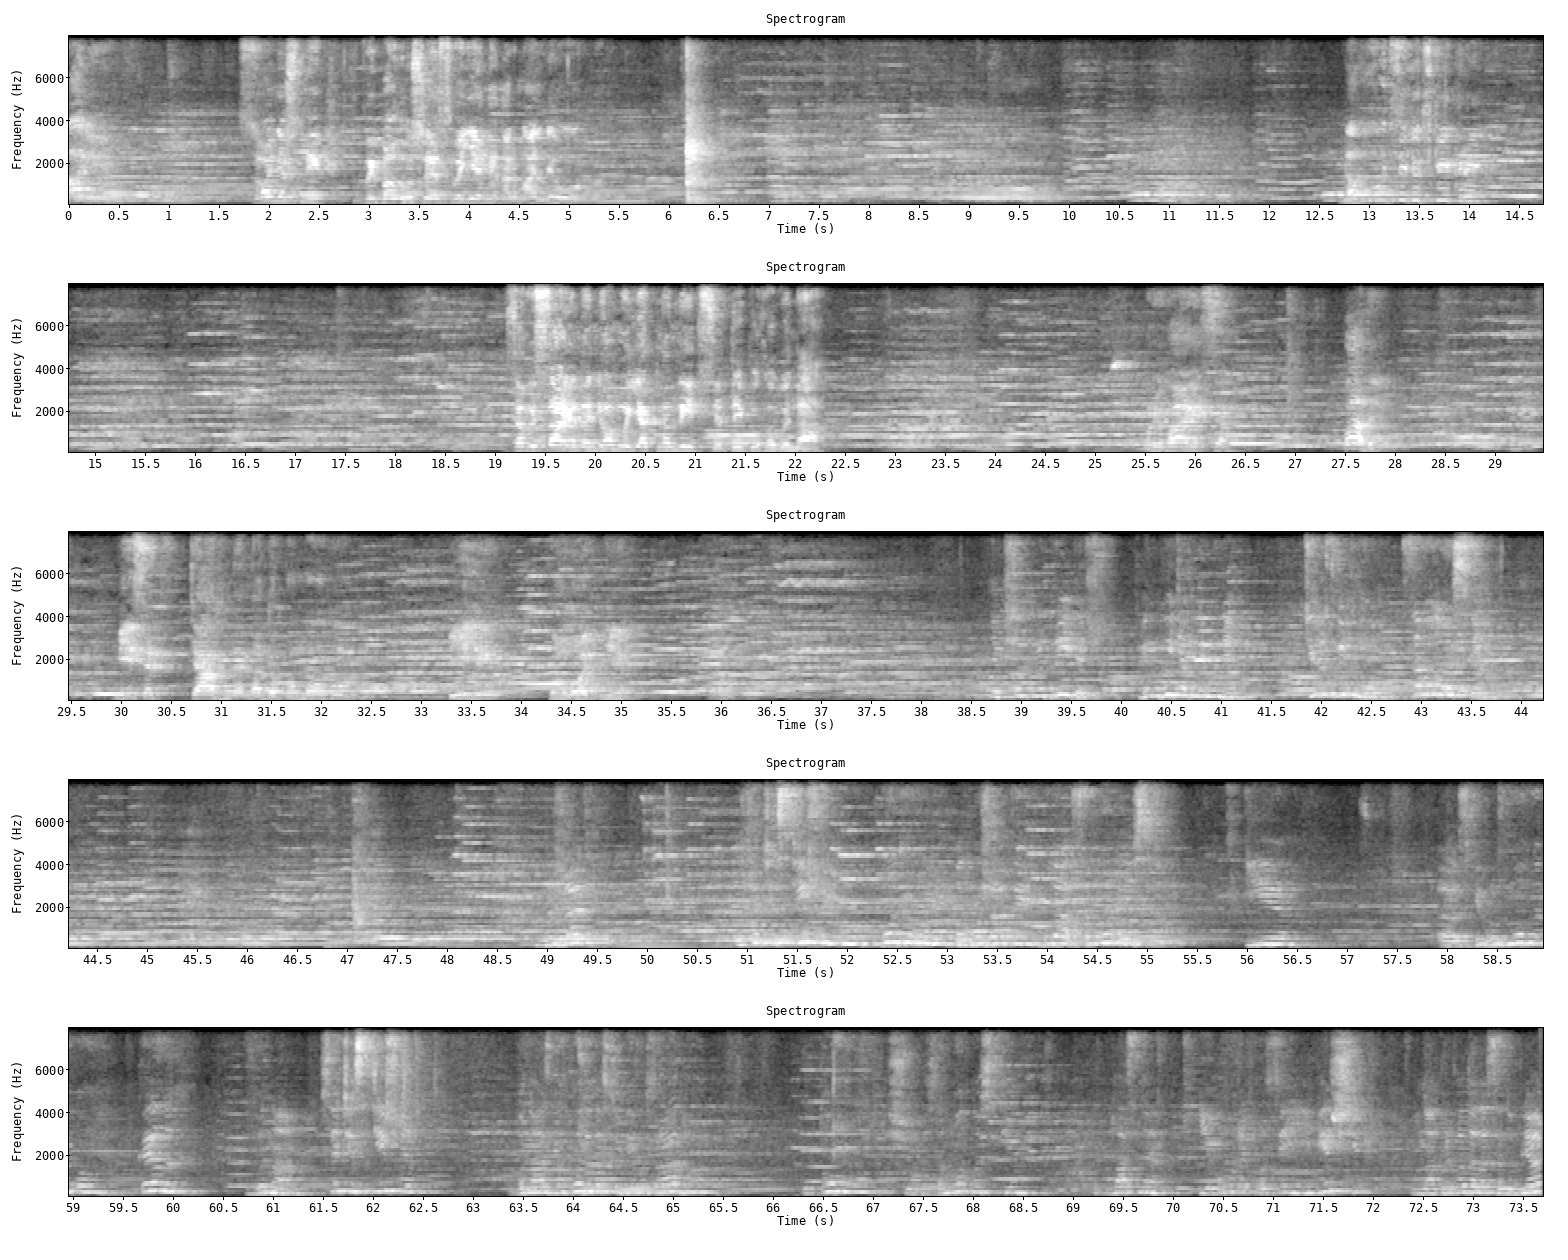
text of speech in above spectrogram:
Арію! Соняшник вибалушує своє ненормальне око. На вулиці людський крик. Зависаю на ньому, як на нитці дикого вина. Уривається, падає. Місяць тягне на допомогу білі холодні руки. Якщо ти не прийдеш, він витягне мене через вікно за волосся. На усе частішою подругою побажати була самотність і е, співрозмовником келих вина. Все частіше вона знаходила собі розраду у тому, що в самотності, власне, і говорить про це її вірші, вона прикладалася до пляжу.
